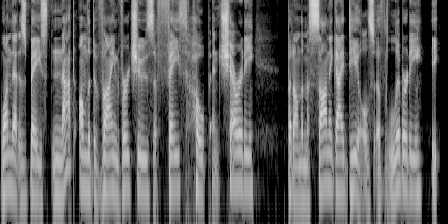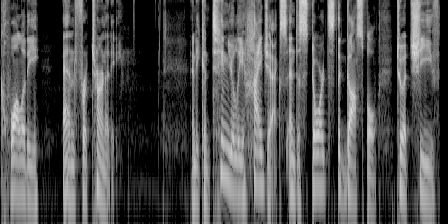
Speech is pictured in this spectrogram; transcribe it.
one that is based not on the divine virtues of faith, hope, and charity, but on the Masonic ideals of liberty, equality, and fraternity. And he continually hijacks and distorts the gospel to achieve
